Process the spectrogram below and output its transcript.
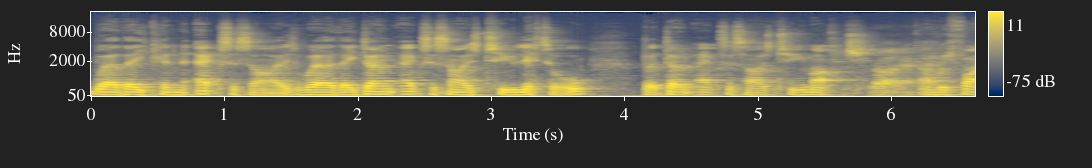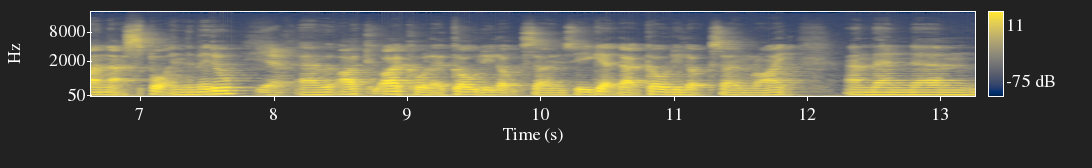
where they can exercise, where they don't exercise too little, but don't exercise too much. Right. And we find that spot in the middle. Yeah. Uh, I, I call it a Goldilocks zone. So you get that Goldilocks zone right, and then um,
